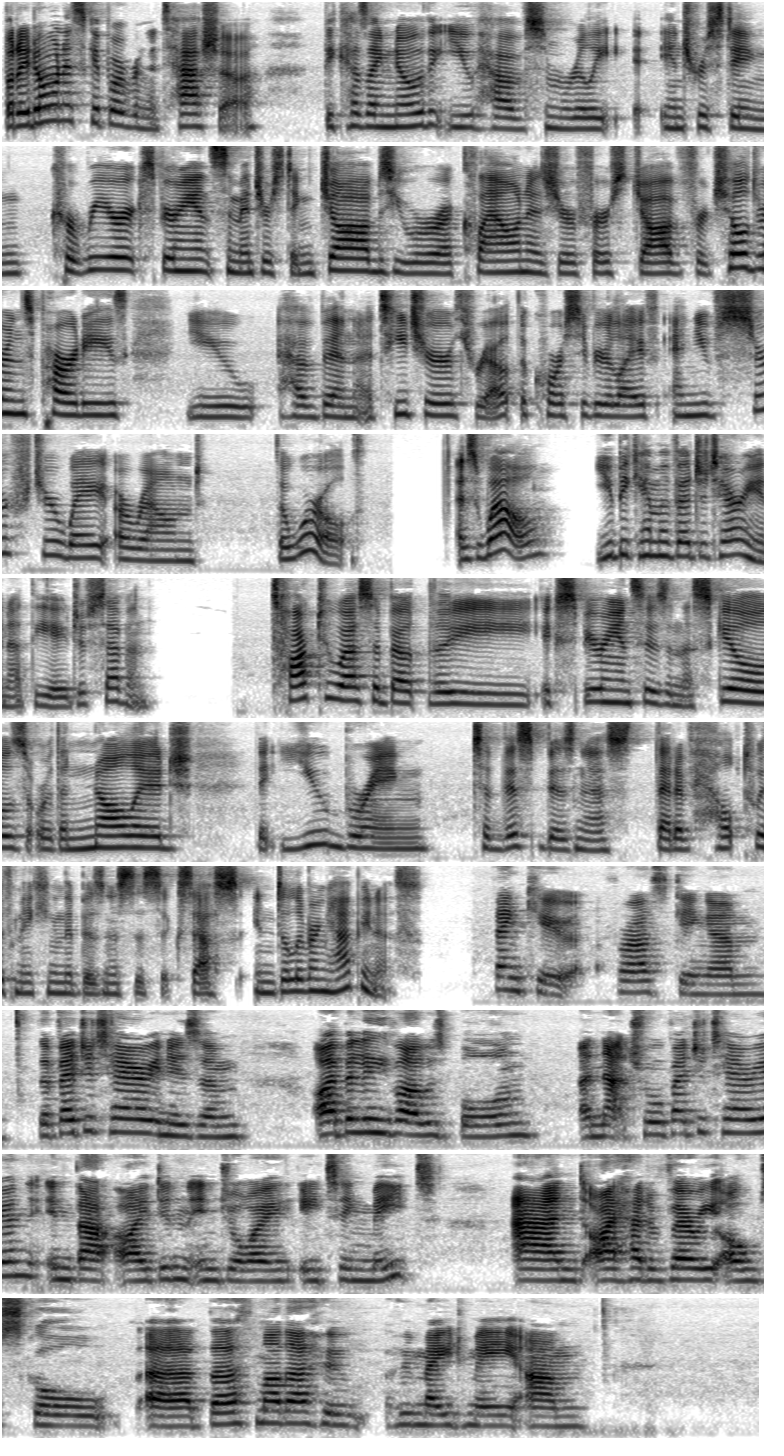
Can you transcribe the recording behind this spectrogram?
But I don't want to skip over Natasha because I know that you have some really interesting career experience, some interesting jobs. You were a clown as your first job for children's parties. You have been a teacher throughout the course of your life, and you've surfed your way around the world. As well, you became a vegetarian at the age of seven. Talk to us about the experiences and the skills or the knowledge that you bring to this business that have helped with making the business a success in delivering happiness. Thank you for asking. Um, the vegetarianism, I believe I was born a natural vegetarian in that I didn't enjoy eating meat. And I had a very old school uh, birth mother who, who made me um,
